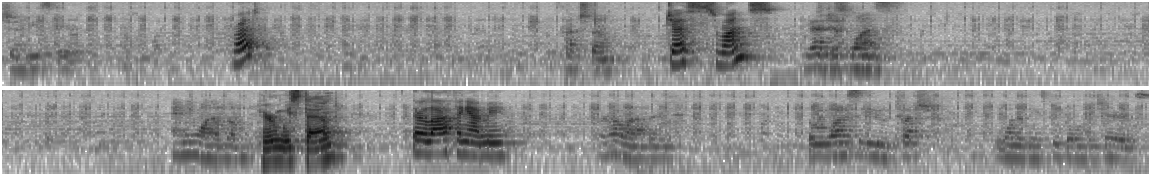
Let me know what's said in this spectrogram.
Should be scared. What? Touch them. Just once? Yeah, just, once. Any one of them. Here we stand. They're laughing at me. We're not laughing. But we want to see you touch one of these people in the chairs.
